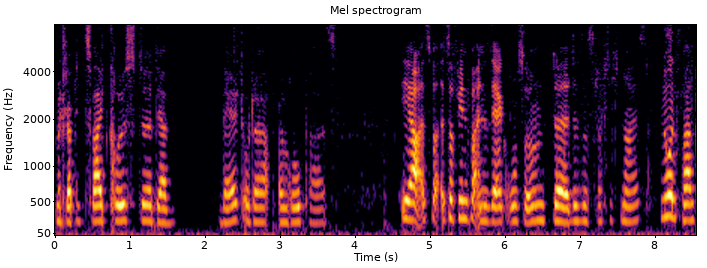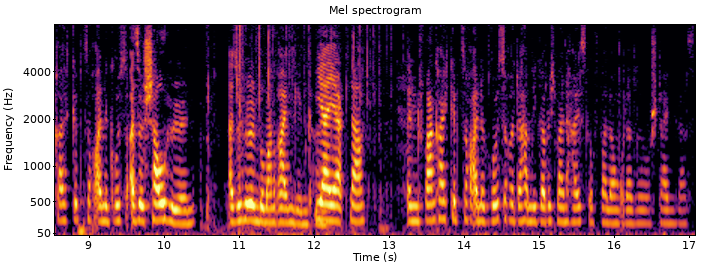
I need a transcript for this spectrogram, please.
Ich glaube, die zweitgrößte der Welt oder Europas. Ja, es war, ist auf jeden Fall eine sehr große und äh, das ist richtig nice. Nur in Frankreich gibt es noch eine größere, also Schauhöhlen. Also Höhlen, wo man reingehen kann. Ja, ja, klar. In Frankreich gibt es noch eine größere, da haben die, glaube ich, mal einen Heißluftballon oder so steigen lassen.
